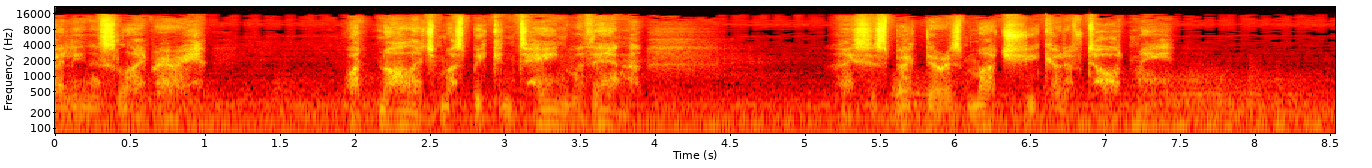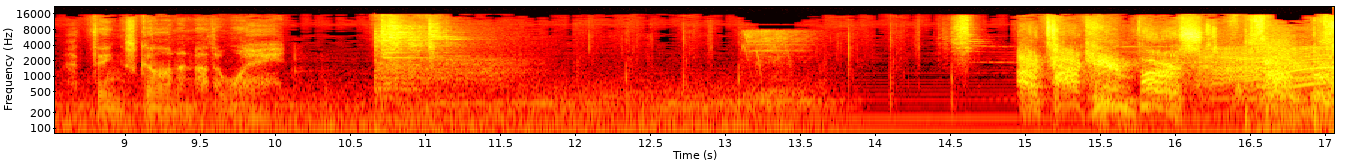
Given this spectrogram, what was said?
Kaileena's library. What knowledge must be contained within? I suspect there is much she could have taught me. Had things gone another way. Attack him first! Will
